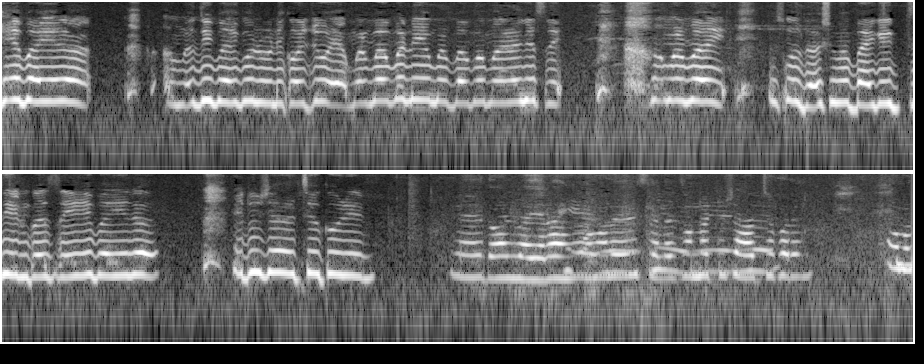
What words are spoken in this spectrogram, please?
হে ভাইয়েরা আমরা দুই ভাই বোন অনেক অসহায় আমার বাবা নেই আমার বাবা মারা গেছে। আমার ভাই স্কুল যাওয়ার সময় বাইক অ্যাক্সিডেন্ট করছে। হে ভাইয়েরা একটু সাহায্য করেন। এই দশ ভাইয়েরা আমার এই ছেলের জন্য একটু সাহায্য করেন। আমার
